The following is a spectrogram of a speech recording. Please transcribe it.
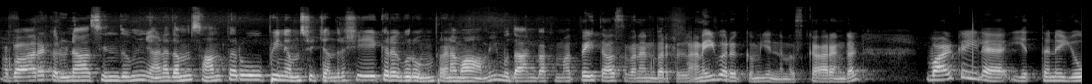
அபார கருணா சிந்தும் ஞானதம் சாந்தரூபினம் ஸ்ரீ சந்திரசேகர குரும் பிரணமாமி முதான்பகம் அத்வைதாசவ நண்பர்கள் அனைவருக்கும் என் நமஸ்காரங்கள். வாழ்க்கையில் எத்தனையோ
